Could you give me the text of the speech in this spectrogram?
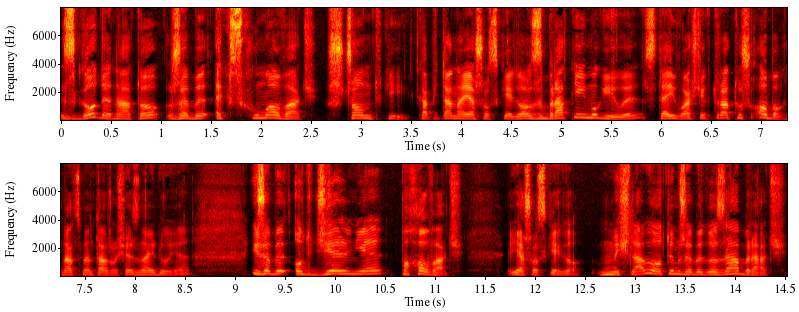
zgodę na to, żeby ekshumować szczątki kapitana Jaszowskiego z bratniej mogiły, z tej właśnie, która tuż obok na cmentarzu się znajduje, i żeby oddzielnie pochować Jaszowskiego. Myślały o tym, żeby go zabrać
